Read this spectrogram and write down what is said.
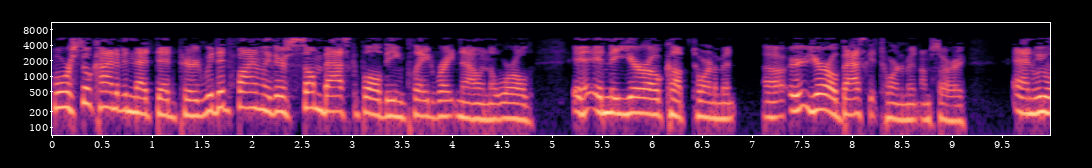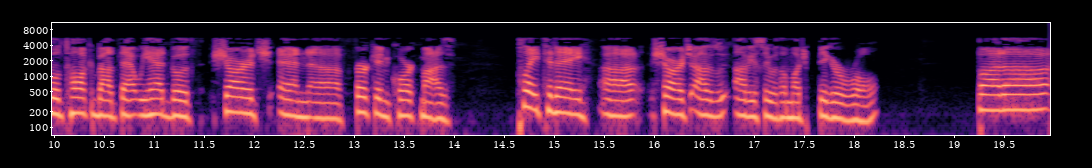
But we're still kind of in that dead period. We did finally. There's some basketball being played right now in the world in, in the Euro Cup tournament, uh, Euro Basket tournament. I'm sorry, and we will talk about that. We had both Saric and uh, Furkan Korkmaz play today. Uh, Saric obviously with a much bigger role, but uh,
